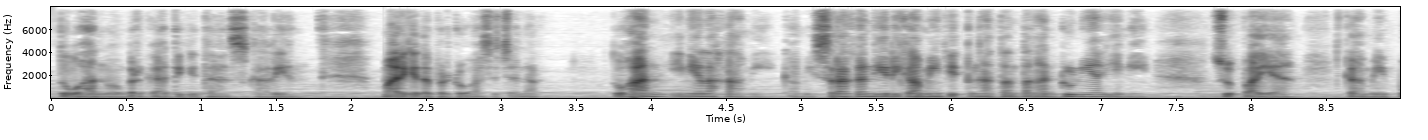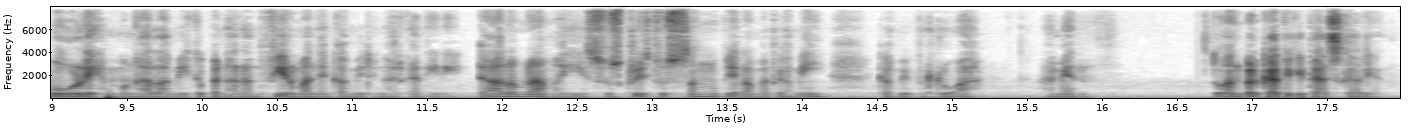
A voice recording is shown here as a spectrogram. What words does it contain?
Tuhan memberkati kita sekalian. Mari kita berdoa sejenak. Tuhan, inilah kami. Kami serahkan diri kami di tengah tantangan dunia ini, supaya kami boleh mengalami kebenaran firman yang kami dengarkan ini. Dalam nama Yesus Kristus, Sang Penyelamat kami, kami berdoa. Amin. Tuhan berkati kita sekalian.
